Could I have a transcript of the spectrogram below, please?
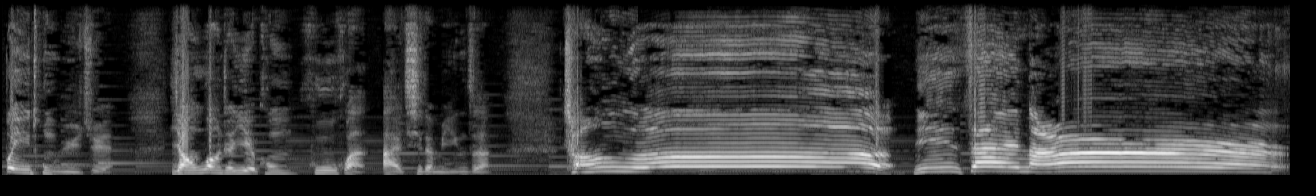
悲痛欲绝，仰望着夜空，呼唤爱妻的名字：“嫦娥，你在哪儿？”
